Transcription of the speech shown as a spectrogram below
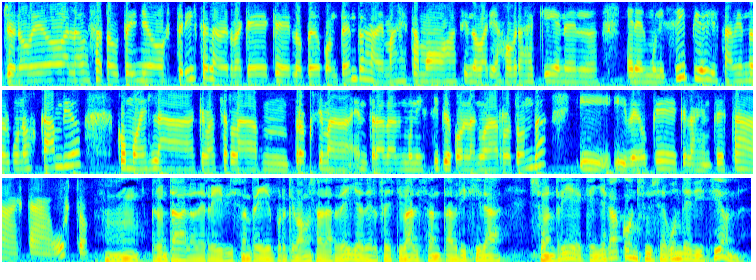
yo no veo a los atauteños tristes, la verdad que, que los veo contentos. Además, estamos haciendo varias obras aquí en el, en el municipio y están viendo algunos cambios, como es la que va a ser la mm, próxima entrada al municipio con la nueva rotonda, y, veo que, la gente está, está a gusto. Mm, preguntaba lo de reír y sonreír porque vamos a hablar de ello, del Festival Santa Brígida Sonríe, que llega con su segunda edición.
